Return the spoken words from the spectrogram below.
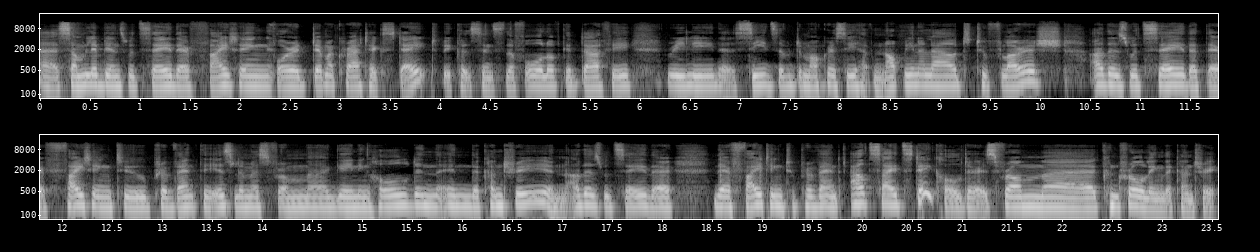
Uh, some Libyans would say they're fighting for a democratic state because since the fall of Gaddafi, really the seeds of democracy have not been allowed to flourish. Others would say that they're fighting to prevent the Islamists from uh, gaining hold in the, in the country, and others would say they're they're fighting to prevent outside stakeholders from uh, controlling the country.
